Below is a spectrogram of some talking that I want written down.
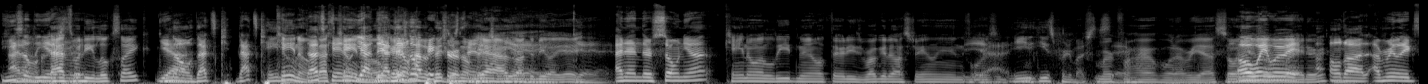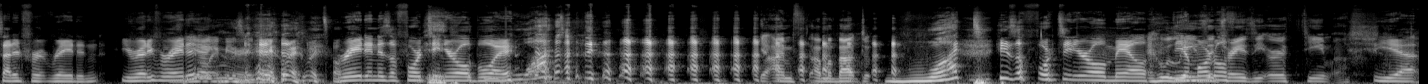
He's I a don't lead. That's what he looks like? Yeah. No, that's that's Kano. Kano. That's That's Kano. Kano. Yeah, they- Yeah, there's no have picture there's of no him. Yeah, I was picture. about to be like, yeah, hey. yeah, yeah. And then there's Sonya. Kano, a lead male, 30s, rugged Australian, force. Yeah, he, he's pretty much the Merc for hire, whatever. Yeah. So Oh wait, wait, wait. Hold on. I'm really excited for Raiden. You ready for Raiden? Yeah, give me your Raiden is a 14 year old boy. Yeah, I'm I'm about to. What? He's a 14 year old male. Who the leads immortal. the crazy Earth team? Oh, shit. yeah.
